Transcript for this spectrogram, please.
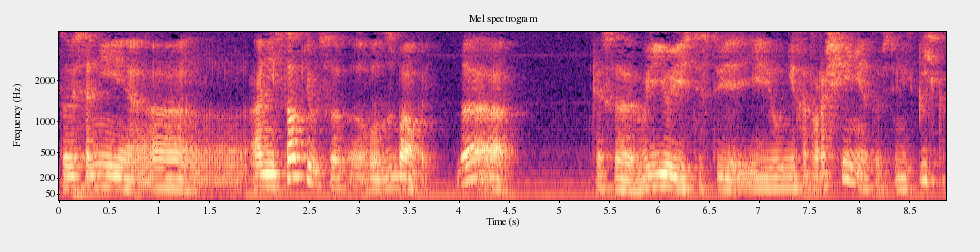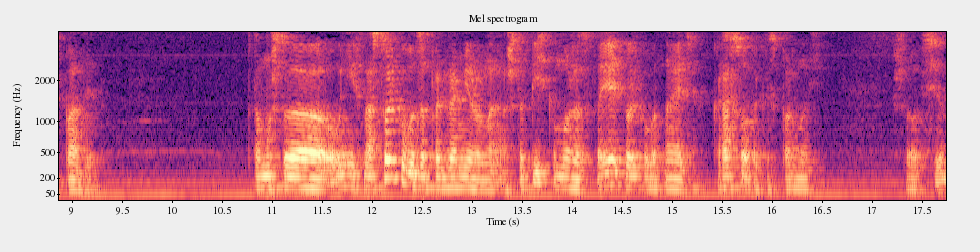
То есть они, э, они сталкиваются э, вот с бабой, да, в ее естестве, и у них отвращение, то есть у них писька падает. Потому что у них настолько вот запрограммировано, что писька может стоять только вот на этих красоток из порнухи. Что все.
